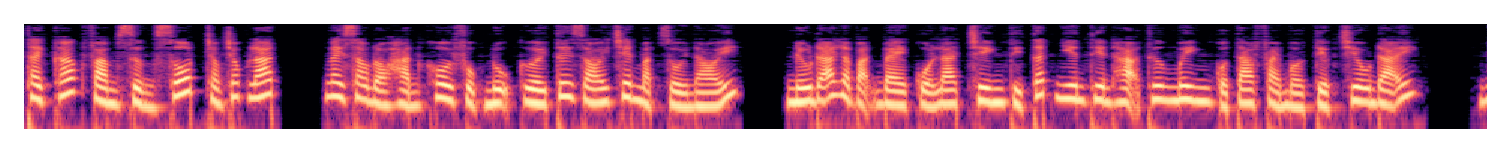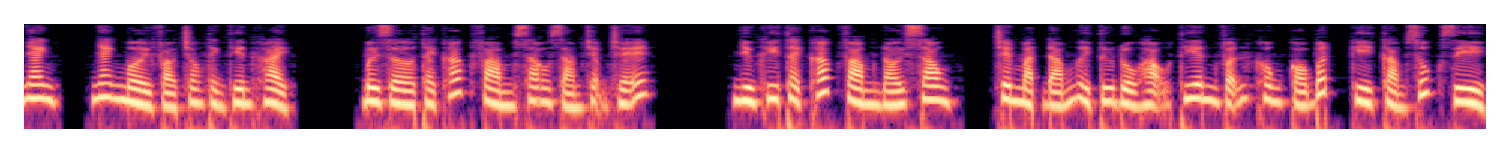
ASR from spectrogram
Thạch khắc phàm sừng sốt trong chốc lát, ngay sau đó hắn khôi phục nụ cười tươi giói trên mặt rồi nói, nếu đã là bạn bè của La Trinh thì tất nhiên thiên hạ thương minh của ta phải mở tiệc chiêu đãi. Nhanh, nhanh mời vào trong thành thiên khải. Bây giờ thạch khắc phàm sao dám chậm trễ. Nhưng khi thạch khắc phàm nói xong, trên mặt đám người tư đồ hạo thiên vẫn không có bất kỳ cảm xúc gì,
